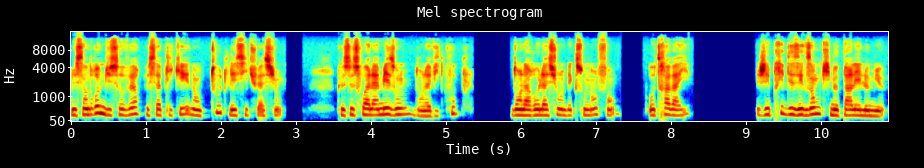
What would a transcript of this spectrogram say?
le syndrome du sauveur peut s'appliquer dans toutes les situations, que ce soit à la maison, dans la vie de couple, dans la relation avec son enfant, au travail, j'ai pris des exemples qui me parlaient le mieux.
